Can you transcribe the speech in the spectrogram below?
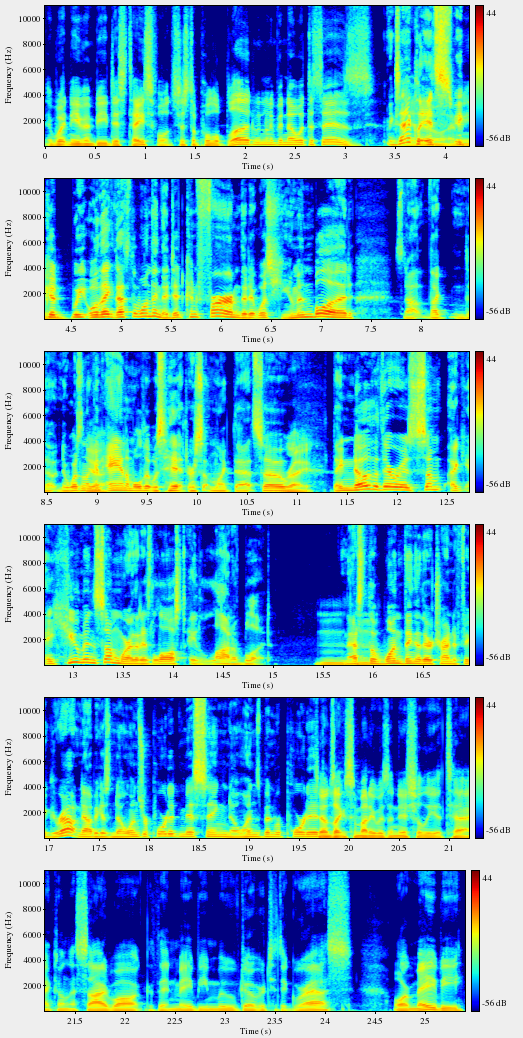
it wouldn't even be distasteful. It's just a pool of blood. We don't even know what this is. you Exactly. know? It's I it mean, could we well they, that's the one thing they did confirm that it was human blood. It's not like no- there wasn't like an animal that was hit or something like that. So Right. they know that there is some a, a human somewhere that has lost a lot of blood. And that's Mm-hmm. the one thing that they're trying to figure out now because no one's reported missing, no one's been reported. Sounds like somebody was initially attacked on the sidewalk, then maybe moved over to the grass, or maybe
